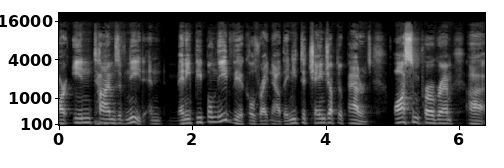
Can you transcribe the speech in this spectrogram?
are in times of need, and many people need vehicles right now. They need to change up their patterns. Awesome program. Uh,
